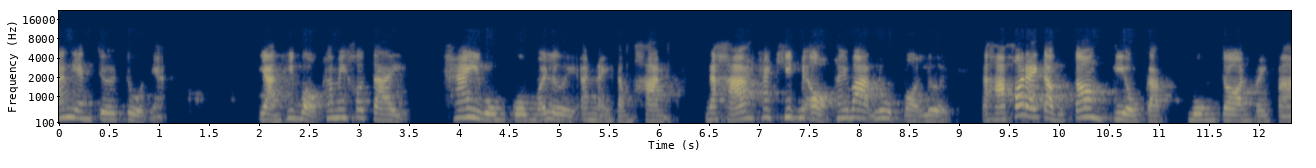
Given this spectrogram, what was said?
นักเรียนเจอโจทย์เนี่ย อย่างที่บอกถ้าไม่เข้าใจให้วงกลมไว้เลย อันไหนสำคัญนะคะ ถ้าคิดไม่ออกให้วาดรูปก่อนเลยนะคะ ข้อใดกล่าวถูกต้องเกี่ยวกับวงจรไฟฟ้า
